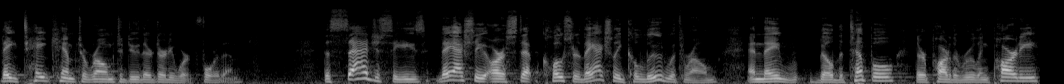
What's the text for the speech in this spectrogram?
they take him to Rome to do their dirty work for them. The Sadducees, they actually are a step closer. They actually collude with Rome and they build the temple. They're part of the ruling party.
